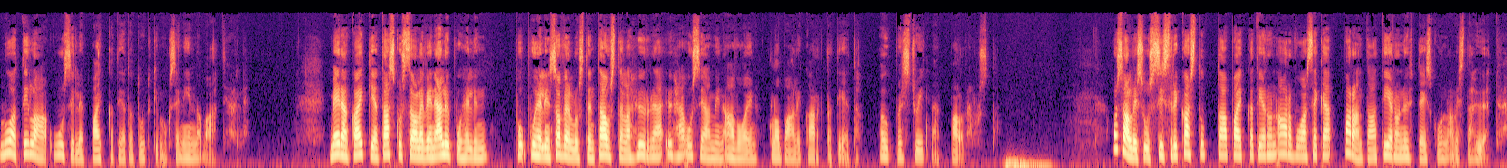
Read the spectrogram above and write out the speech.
luo tilaa uusille paikkatietotutkimuksen innovaatioille. Meidän kaikkien taskussa olevien älypuhelin puhelinsovellusten taustalla hyrrää yhä useammin avoin globaali karttatieto OpenStreetMap-palvelusta. Osallisuus siis rikastuttaa paikkatiedon arvoa sekä parantaa tiedon yhteiskunnallista hyötyä.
